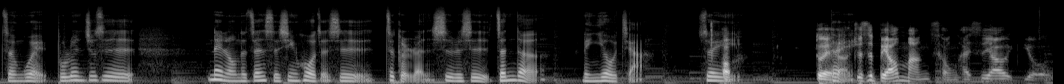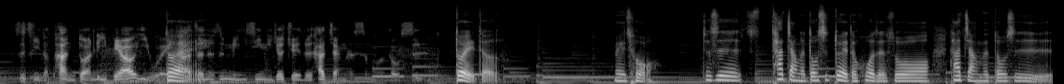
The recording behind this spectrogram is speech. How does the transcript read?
真伪，不论就是内容的真实性，或者是这个人是不是真的林宥嘉。所以。对啊，就是不要盲从，还是要有自己的判断力。不要以为他真的是明星，你就觉得他讲的什么都是对的。没错，就是他讲的都是对的，或者说他讲的都是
